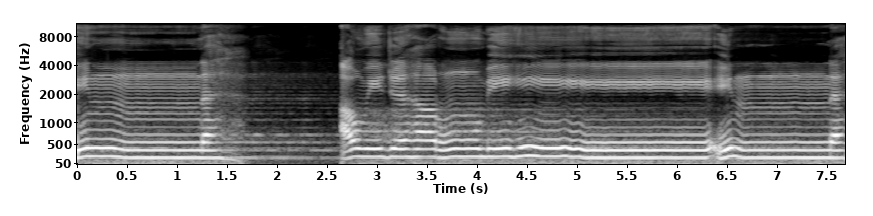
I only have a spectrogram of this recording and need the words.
إنه أو اجهروا به إنه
